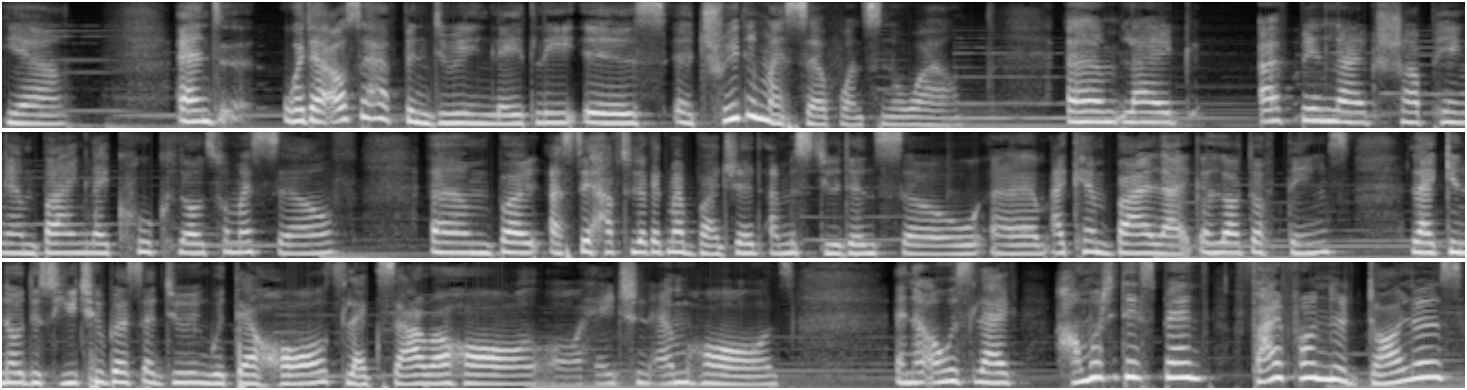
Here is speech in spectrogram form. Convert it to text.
yeah. And what I also have been doing lately is uh, treating myself once in a while. Um, like I've been like shopping and buying like cool clothes for myself. Um, but I still have to look at my budget. I'm a student, so um, I can buy like a lot of things, like you know these YouTubers are doing with their hauls, like Zara haul or H and M hauls, and I always like, how much did they spend? Five hundred dollars,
